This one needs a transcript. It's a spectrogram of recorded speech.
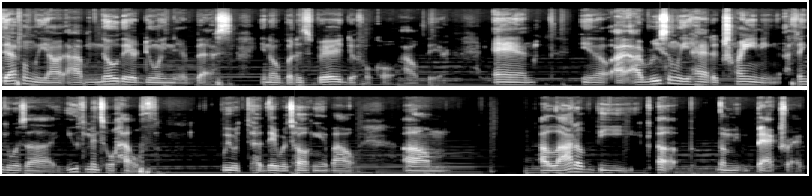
definitely I, I, know they're doing their best you know but it's very difficult out there. And you know I, I recently had a training i think it was a uh, youth mental health. We were they were talking about um, a lot of the uh, let me backtrack.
